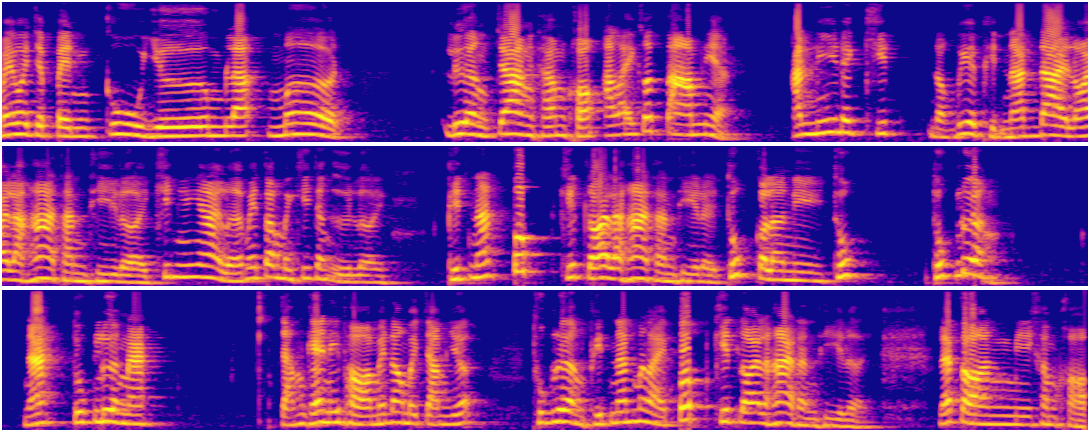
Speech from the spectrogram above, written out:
ไม่ว่าจะเป็นกู้ยืมละเมิด เรื่องจ้างทำของอะไรก็ตามเนี่ย อันนี้ได้คิดดอกเบี้ยผิดนัดได้ร้อยละห้าทันทีเลย คิดง่ายๆ เลยไม่ต้องไปคิดอย่างอื่นเลย ผิดนัดปุ๊บคิดร้อยละห้าทันทีเลย ทุกกรณีทุกทุกเรื่อง นะ ทุกเรื่องนะจำแค่นี้พอไม่ต้องไปจำเยอะ ทุกเรื่องผิดนัดเมื่อไหร่ปุ๊บคิดร้อยละห้าทันทีเลย และตอนมีคำขอ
